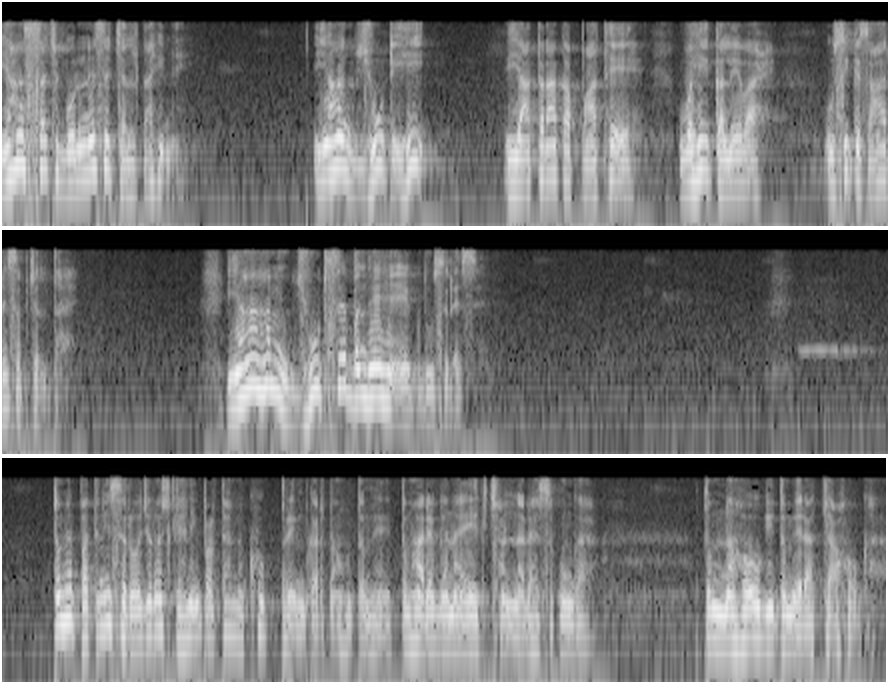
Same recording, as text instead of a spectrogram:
यहाँ सच बोलने से चलता ही नहीं। यहाँ झूठ ही यात्रा का पाथे, वही कलेवा है। उसी के सहारे सब चलता है। यहाँ हम झूठ से बंधे हैं एक दूसरे से। तुम्हें पत्नी से रोज रोज कहनी पड़ता है, मैं खूब प्रेम करता हूँ तुम्हें। तुम्हारे बिना एक क्षण न रह सकूँगा। तुम न होगी तो मेरा क्या होगा?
